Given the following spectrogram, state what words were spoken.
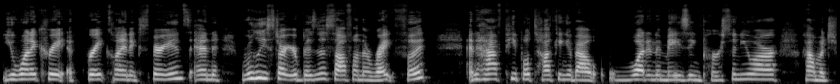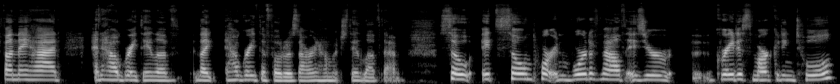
You want to create a great client experience and really start your business off on the right foot and have people talking about what an amazing person you are, how much fun they had, and how great they love, like how great the photos are and how much they love them. So it's so important. Word of mouth is your greatest marketing tool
